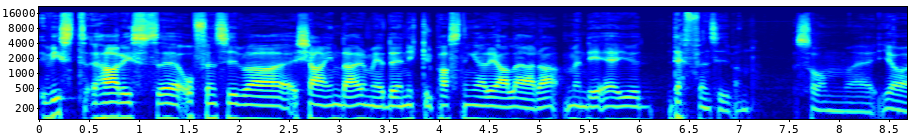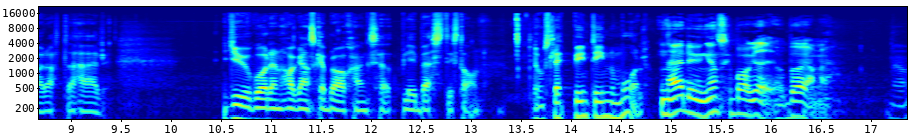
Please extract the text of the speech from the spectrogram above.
visst, Harris eh, offensiva shine där med nyckelpassningar i all ära, men det är ju defensiven som eh, gör att det här Djurgården har ganska bra chans att bli bäst i stan. De släpper ju inte in mål. Nej, det är ju en ganska bra grej att börja med. Ja.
